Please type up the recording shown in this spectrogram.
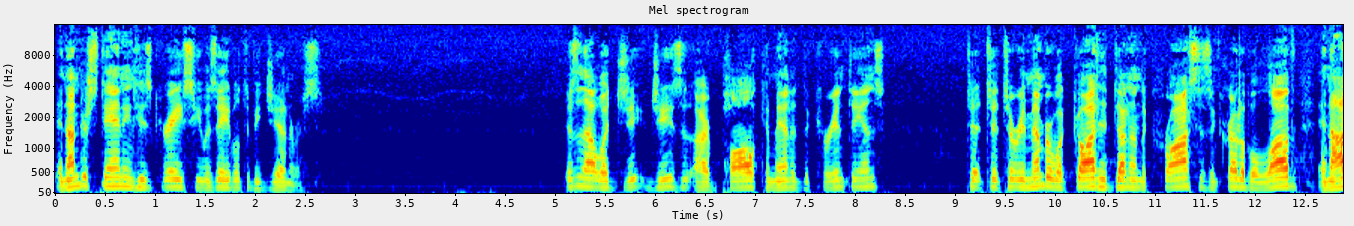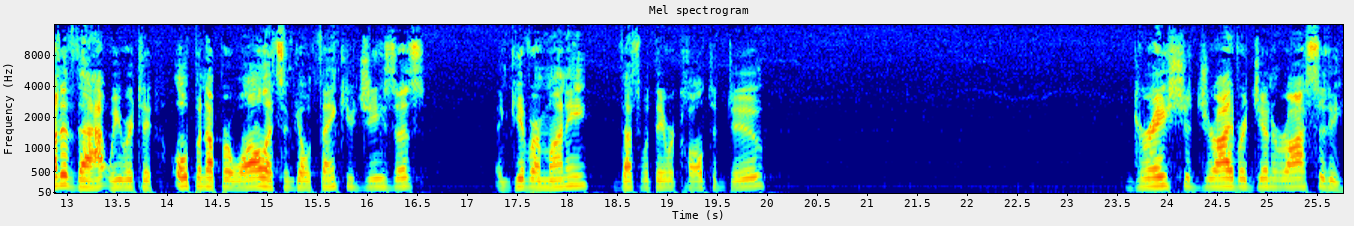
and understanding his grace, he was able to be generous. Isn't that what Jesus or Paul commanded the Corinthians? To, to, to remember what God had done on the cross, his incredible love, and out of that we were to open up our wallets and go, Thank you, Jesus and give our money. That's what they were called to do. Grace should drive our generosity.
